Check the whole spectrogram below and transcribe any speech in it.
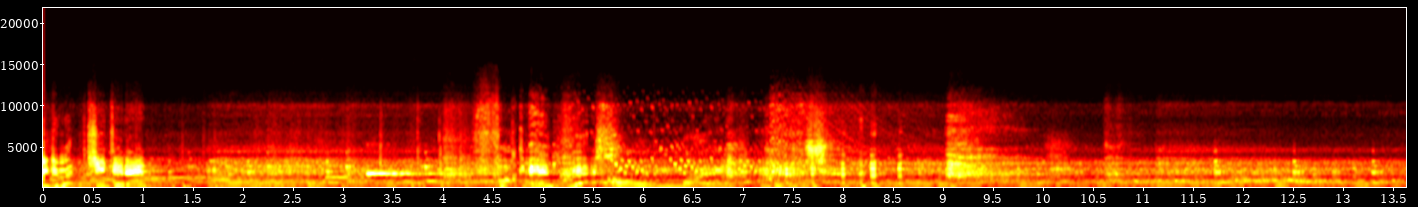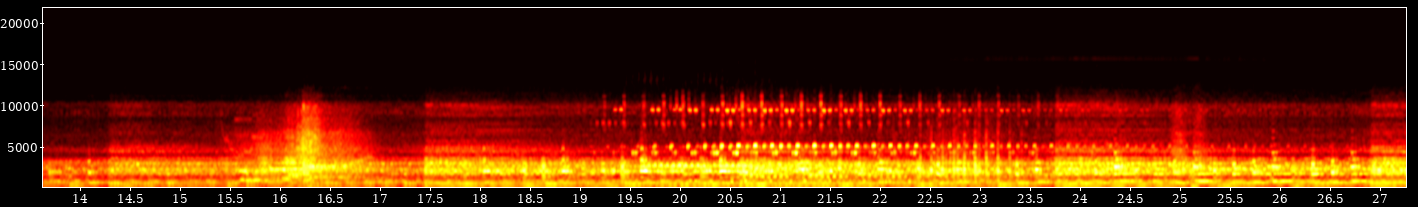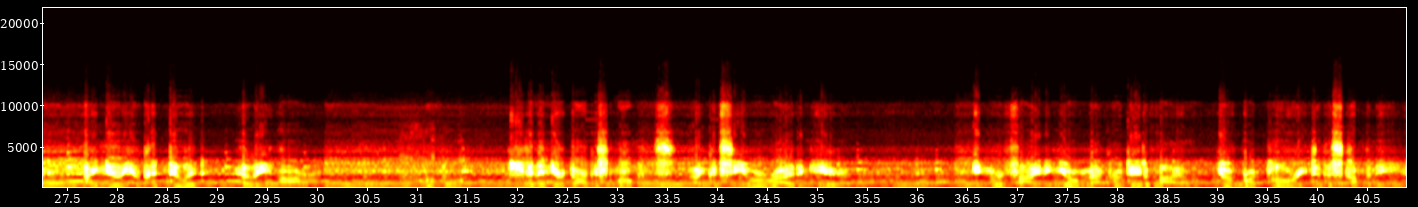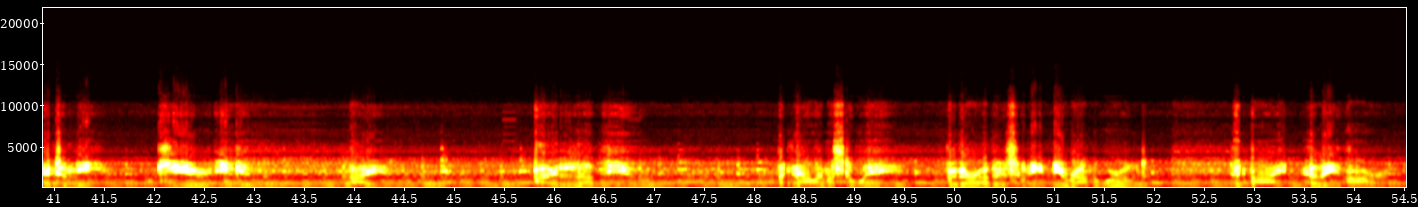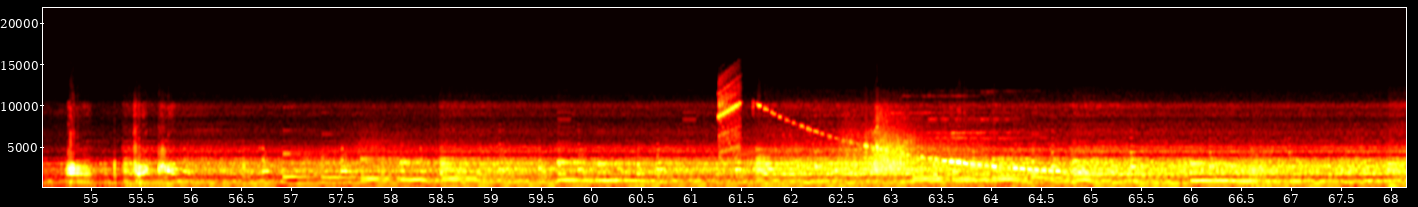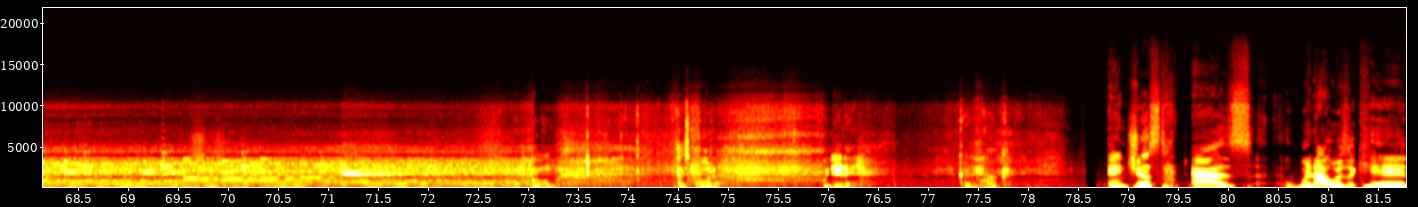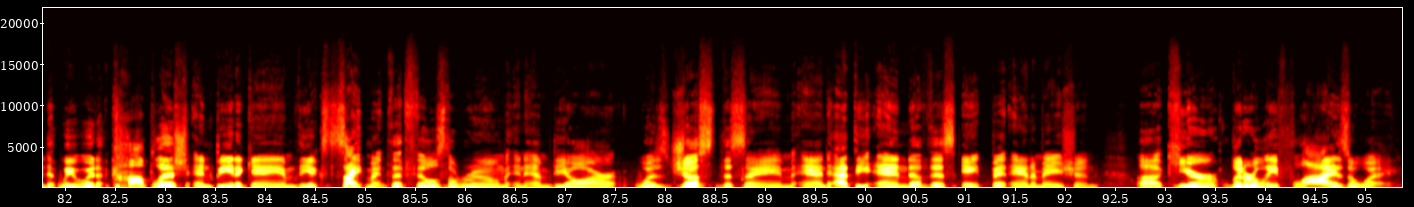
She do it? She did it. Fuck and yes. Oh my goodness. We did it. Good work. And just as when I was a kid, we would accomplish and beat a game, the excitement that fills the room in MDR was just the same. And at the end of this 8 bit animation, uh, Kier literally flies away.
